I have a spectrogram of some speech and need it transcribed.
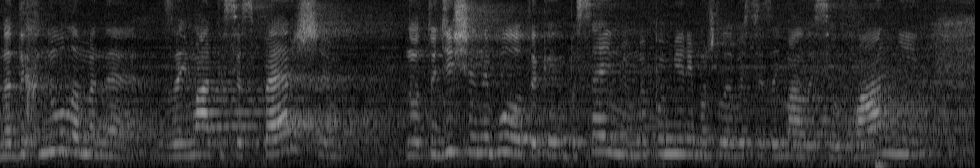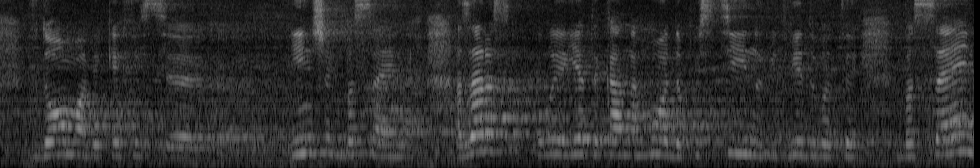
надихнула мене займатися з першим. Ну, тоді ще не було таких басейнів. Ми по мірі можливості займалися у ванні, вдома, в якихось е, інших басейнах. А зараз, коли є така нагода постійно відвідувати басейн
